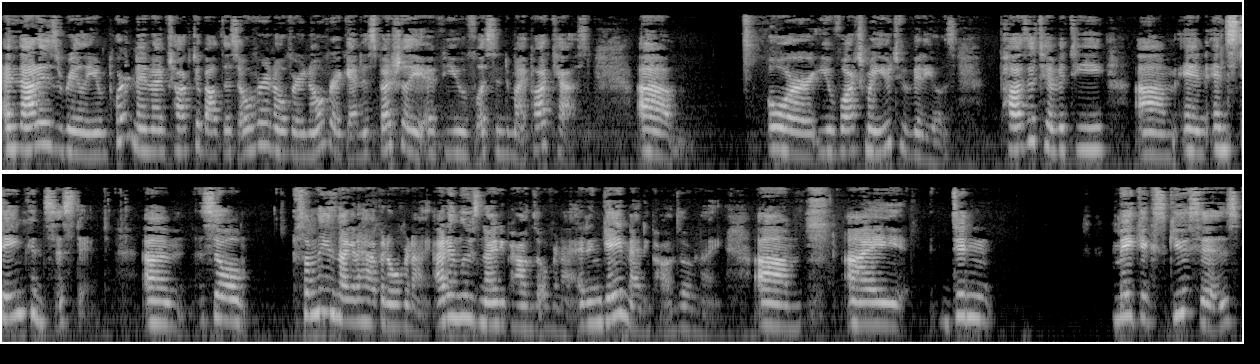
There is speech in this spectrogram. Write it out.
And that is really important. And I've talked about this over and over and over again, especially if you've listened to my podcast. Um, or you've watched my YouTube videos. Positivity um, and and staying consistent. Um, so something is not going to happen overnight. I didn't lose 90 pounds overnight. I didn't gain 90 pounds overnight. Um, I didn't make excuses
